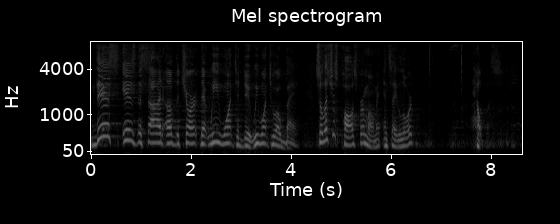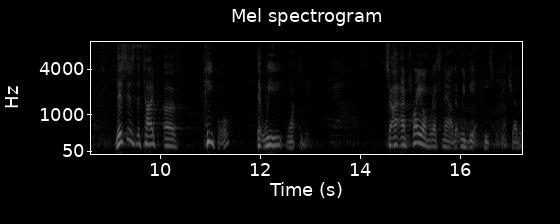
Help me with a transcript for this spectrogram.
This is the side of the chart that we want to do. We want to obey. So let's just pause for a moment and say, Lord, help us. This is the type of people that we want to be. So I, I, pray over us now that we'd be at peace with each other,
